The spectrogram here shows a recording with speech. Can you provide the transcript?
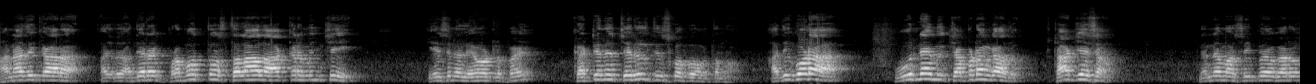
అనధికార అదే- ప్రభుత్వ స్థలాలు ఆక్రమించి వేసిన లేఅవుట్లపై కఠిన చర్యలు తీసుకోబోతున్నాం. అది కూడా ఊరినే మీకు చెప్పడం కాదు. స్టార్ట్ చేశాం. నిన్నే మా సిపిఓ గారు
